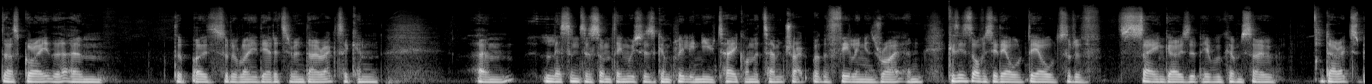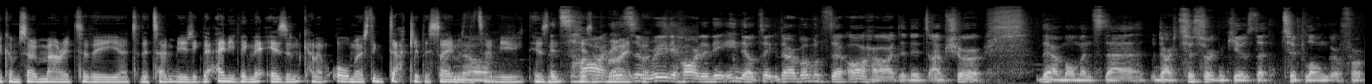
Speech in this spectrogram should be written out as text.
that's great that um, that both sort of like the editor and director can um, listen to something which is a completely new take on the temp track, but the feeling is right. And because it's obviously the old the old sort of saying goes that people become so directors become so married to the uh, to the temp music that anything that isn't kind of almost exactly the same as the temp music isn't. It's hard. Isn't right, it's really hard, and you know, there are moments that are hard, and I'm sure there are moments that there are certain cues that took longer for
